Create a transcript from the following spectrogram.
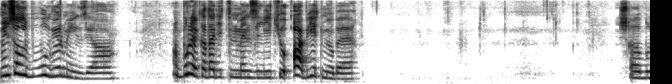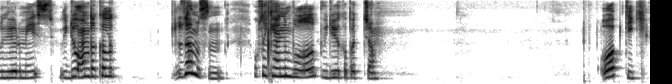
İnşallah bu bul görmeyiz ya. Buraya kadar yetin menzili yetiyor. Abi yetmiyor be. İnşallah bunu görmeyiz. Video 10 dakikalık uzamasın. Yoksa kendim bul alıp videoyu kapatacağım. Optik.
